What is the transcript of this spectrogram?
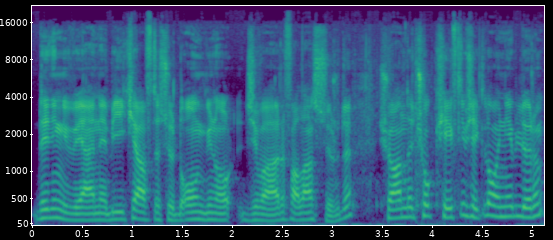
dediğim gibi yani bir iki hafta sürdü. 10 gün civarı falan sürdü. Şu anda çok keyifli bir şekilde oynayabiliyorum.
